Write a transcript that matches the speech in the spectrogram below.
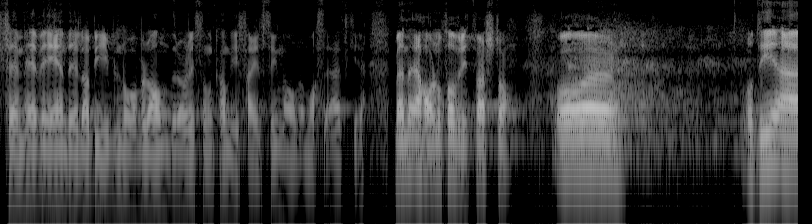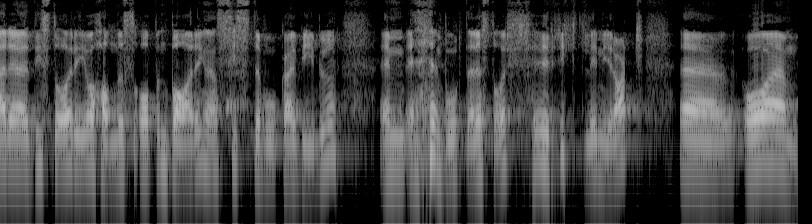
fremheve en del av Bibelen over det andre og liksom kan gi feil signaler. Masse, jeg vet ikke. Men jeg har noen favorittvers. da. Og, eh, og de, er, eh, de, står i Johannes' åpenbaring, den siste boka i Bibelen. En, en, bok der det står fryktelig mye rart. Eh, og,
